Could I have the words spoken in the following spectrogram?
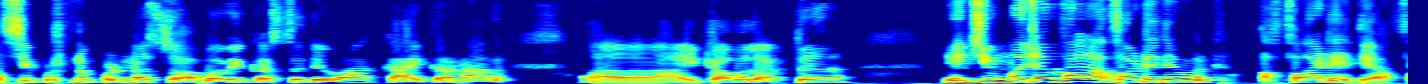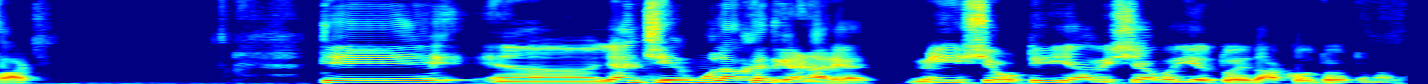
असे प्रश्न पडणं स्वाभाविक असतं देवा. काय करणार? ऐकावं लागतं. यांची मजा फार अफाट येते बरं का. अफाट येते अफाट. ते यांची एक मुलाखत घेणारे आहेत. मी शेवटी या विषयावर येतोय दाखवतोय तुम्हाला.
